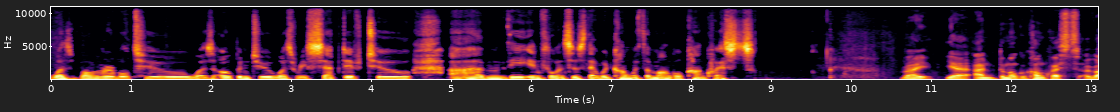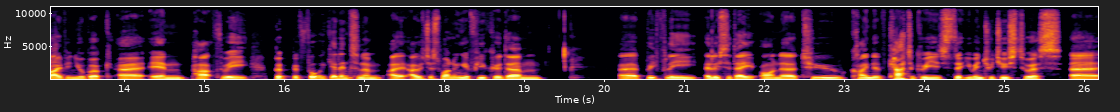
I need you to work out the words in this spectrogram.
was vulnerable to, was open to, was receptive to um, the influences that would come with the Mongol conquests. Right. Yeah. And the Mongol conquests arrive in your book uh, in part three. But before we get into them, I, I was just wondering if you could um, uh, briefly elucidate on uh, two kind of categories that you introduced to us uh,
